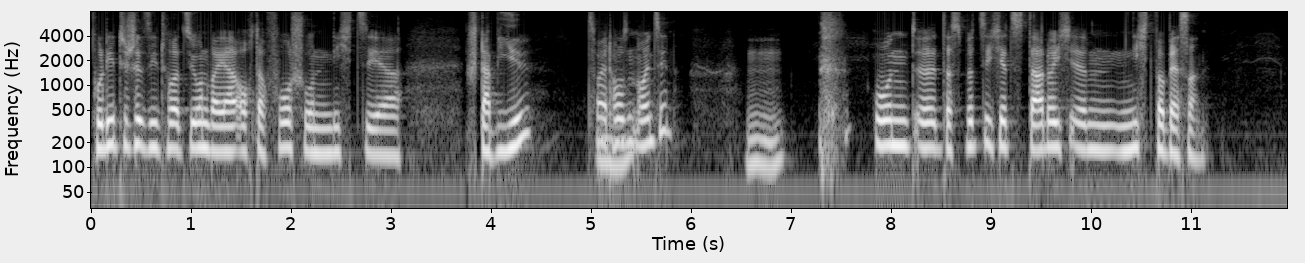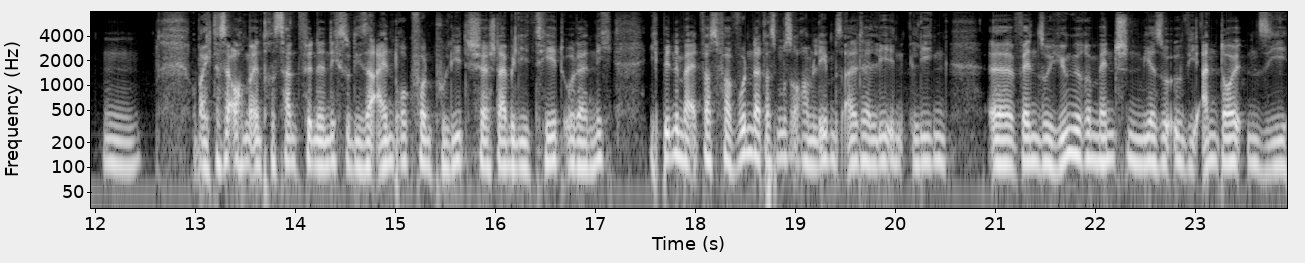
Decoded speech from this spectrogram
politische Situation war ja auch davor schon nicht sehr stabil, 2019. Mhm. Und äh, das wird sich jetzt dadurch ähm, nicht verbessern. Hm. Wobei ich das ja auch immer interessant finde, nicht so dieser Eindruck von politischer Stabilität oder nicht. Ich bin immer etwas verwundert, das muss auch am Lebensalter li liegen, äh, wenn so jüngere Menschen mir so irgendwie andeuten, sie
